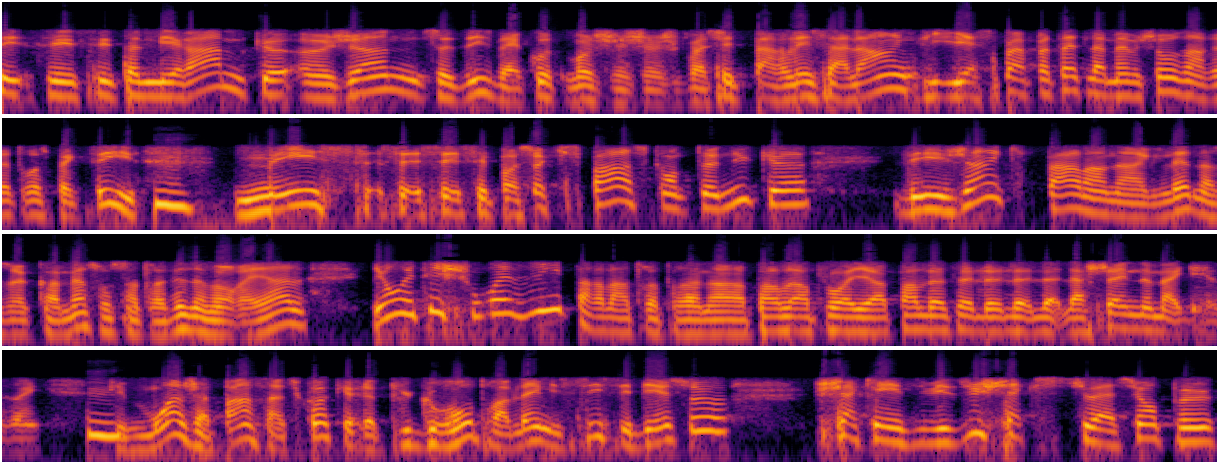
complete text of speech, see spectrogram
c'est- admirable qu'un jeune se dise, ben écoute, moi, je, je, je vais essayer de parler sa langue, puis il espère peut-être la même chose en rétrospective. Mais c'est- c'est c'est pas ça qui se passe, compte tenu que les gens qui parlent en anglais dans un commerce au centre-ville de Montréal, ils ont été choisis par l'entrepreneur, par l'employeur, par le- le- le- la chaîne de magasins. Puis moi, je pense en tout cas que le plus gros problème ici, c'est bien sûr chaque individu, chaque situation peut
